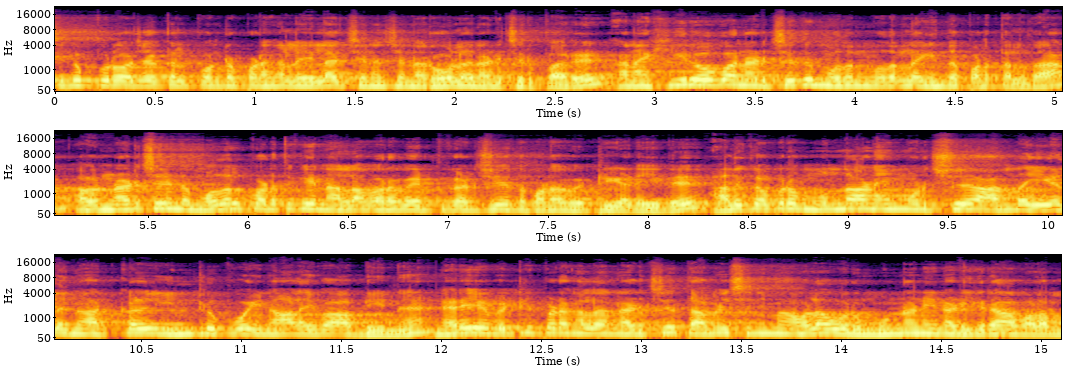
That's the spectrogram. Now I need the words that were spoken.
சிகப்பு ரோஜாக்கள் போன்ற படங்கள் எல்லாம் சின்ன சின்ன ரோல நடிச்சிருப்பாரு. ஆனால் ஹீரோவாக நடிச்சது முதன் முதல்ல இந்த படத்துல தான். அவர் நடிச்ச இந்த முதல் படத்துக்கு நல்ல வரவேற்பு கிடைச்சி இந்த படம் வெற்றி அடையுது. அதுக்கப்புறம் முந்தானை முடிச்சு அந்த ஏழு நாட்கள் இன்று போய் நாளைவா அப்படின்னு நிறைய வெற்றி படங்களை நடிச்சு தமிழ் சினிமாவில் ஒரு முன்னணி நடிகராக வளம்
